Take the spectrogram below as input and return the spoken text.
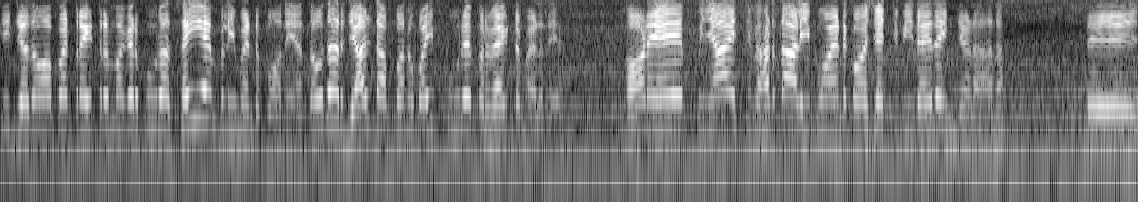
ਕਿ ਜਦੋਂ ਆਪਾਂ ਟਰੈਕਟਰ ਮਗਰ ਪੂਰਾ ਸਹੀ ਇੰਪਲੀਮੈਂਟ ਪਾਉਨੇ ਆ ਤਾਂ ਉਹਦਾ ਰਿਜ਼ਲਟ ਆਪਾਂ ਨੂੰ ਬਾਈ ਪੂਰੇ ਪਰਫੈਕਟ ਮਿਲਦੇ ਆ। ਹੁਣ ਇਹ 50 ਐਚ 48 ਪੁਆਇੰਟ ਕੁਛ ਐਚਪੀ ਦਾ ਇਹਦਾ ਇੰਜਣ ਆ, ਹਨਾ? ਤੇ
